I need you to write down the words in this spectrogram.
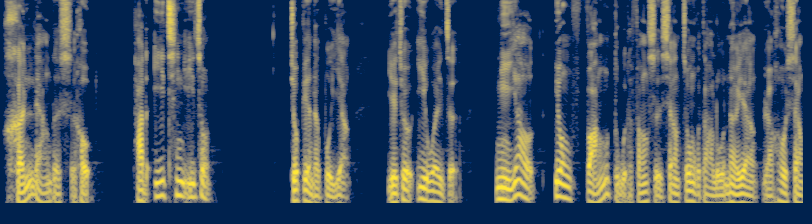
衡量的时候，它的一轻一重就变得不一样，也就意味着。你要用防堵的方式，像中国大陆那样，然后像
